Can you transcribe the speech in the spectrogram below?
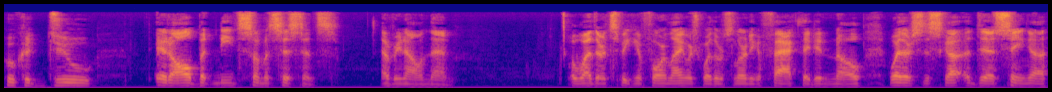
who could do it all but needs some assistance every now and then. Whether it's speaking a foreign language, whether it's learning a fact they didn't know, whether it's discuss, uh, seeing a,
